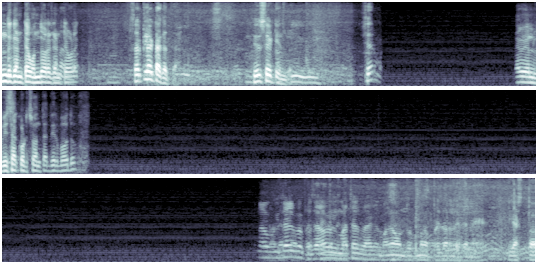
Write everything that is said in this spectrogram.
ಒಂದು ಗಂಟೆ ಒಂದೂವರೆ ಗಂಟೆ ಒಳಗೆ ಸರ್ಕ್ಯುಲೇಟ್ ಆಗುತ್ತೆ? ನ್ಯೂಸ್ ಶೇರ್ ಟ್ರಾವೆಲ್ ವೀಸಾ ಕೊಡಿಸುವಂಥದ್ದು ಇರ್ಬೋದು ಮಗ ಒಂದು ದೊಡ್ಡ ಮಗ ಈಗ ಅಷ್ಟು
